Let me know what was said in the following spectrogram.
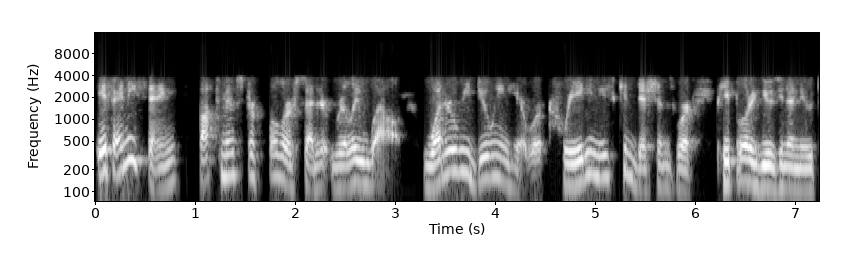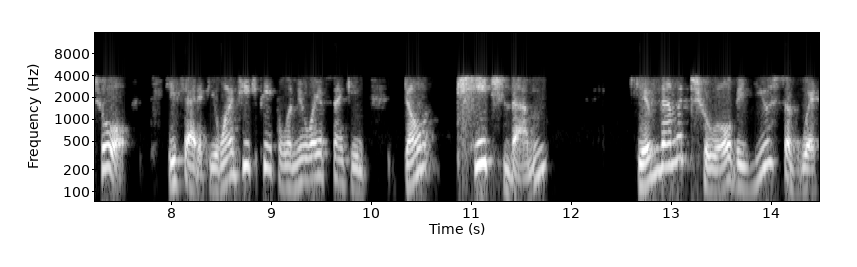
If anything, Buckminster Fuller said it really well. What are we doing here? We're creating these conditions where people are using a new tool. He said, if you want to teach people a new way of thinking, don't teach them, give them a tool, the use of which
